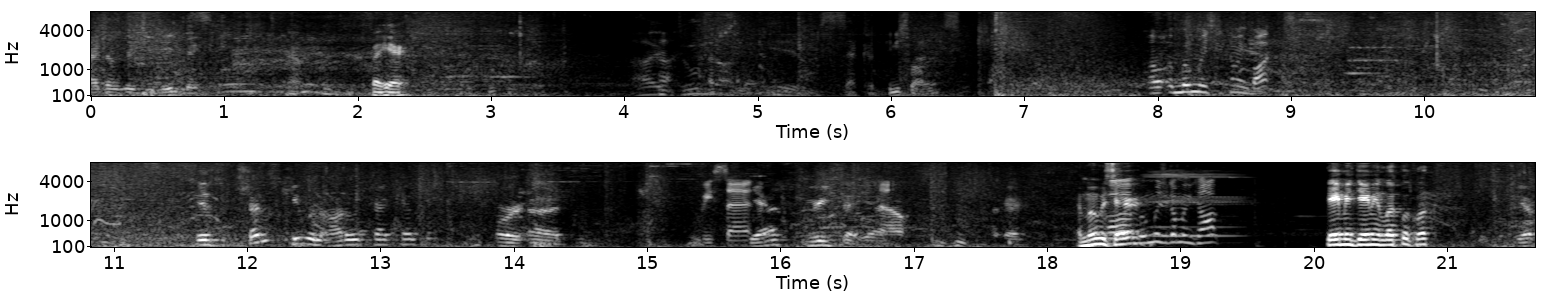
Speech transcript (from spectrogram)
I don't think you need me. Right here. I do not second. Can you swallow this? oh, Amumu's coming bot. Is Shen's Q an auto attack cancel? Or, uh, Reset? yeah? Reset, yeah. No. Okay. Amumu's Oh, here. Amumu's coming top. Damien, Damien, look, look, look. Yep.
